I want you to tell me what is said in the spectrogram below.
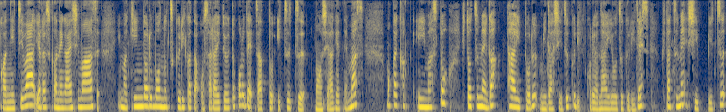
こんにちは。よろしくお願いします。今、Kindle 本の作り方、おさらいというところで、ざっと5つ申し上げてます。もう一回言いますと、1つ目がタイトル、見出し作り。これは内容作りです。2つ目、執筆。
